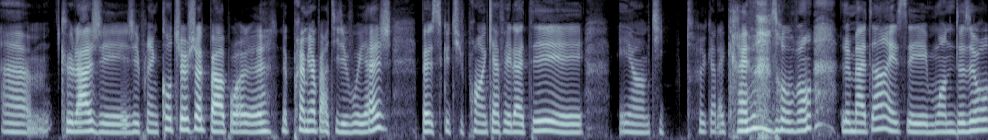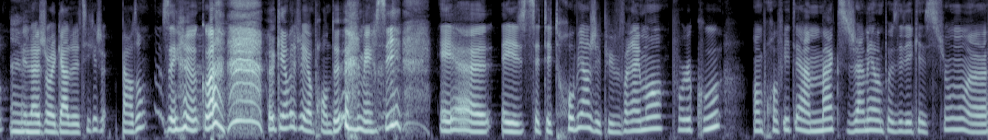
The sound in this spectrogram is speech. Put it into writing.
Que là, j'ai pris un culture shock par rapport à la première partie du voyage, parce que tu prends un café latte et, et un petit truc à la crème, trop bon, le matin, et c'est moins de 2 euros. Ah et là, je regarde le ticket, je... pardon, c'est euh, quoi? Ok, en fait, je vais en prendre deux, merci. Et, euh, et c'était trop bien, j'ai pu vraiment, pour le coup, en profiter un max, jamais me poser des questions. euh,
